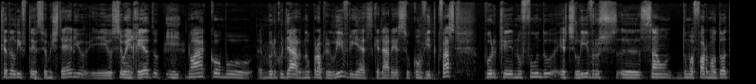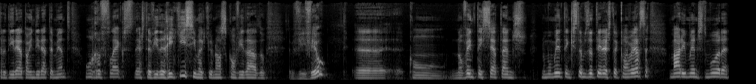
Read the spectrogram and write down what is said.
cada livro tem o seu mistério e o seu enredo e não há como mergulhar no próprio livro e é se calhar esse o convite que faço porque, no fundo, estes livros uh, são, de uma forma ou de outra, direta ou indiretamente, um reflexo desta vida riquíssima que o nosso convidado viveu, uh, com 97 anos, no momento em que estamos a ter esta conversa. Mário Mendes de Moura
